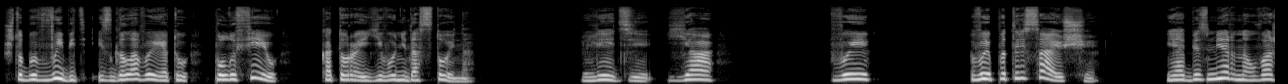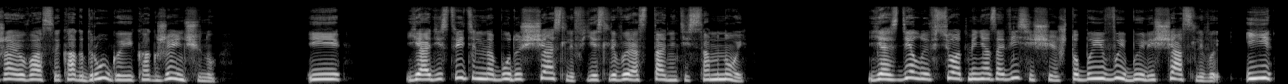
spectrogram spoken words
чтобы выбить из головы эту полуфею, которая его недостойна. Леди, я... Вы... Вы потрясающие. Я безмерно уважаю вас и как друга, и как женщину. И я действительно буду счастлив, если вы останетесь со мной. Я сделаю все от меня зависящее, чтобы и вы были счастливы. И...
